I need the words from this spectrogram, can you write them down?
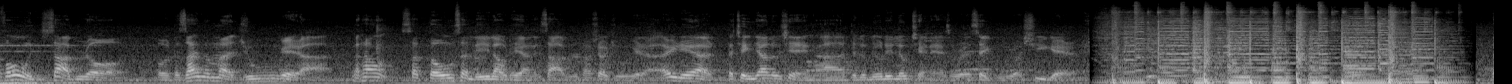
တယ်ဖုန်းကိုစပြီးတော့ဟိုဒီဇိုင်းမမတ်ယူခဲ့တာ2013 14လောက်ထဲကနေစပြီးတော့နောက်လျှောက်ယူခဲ့တာအဲ့ဒီတည်းကတစ်ချိန်ကြာလို့ရှိရင်ငါဒီလိုမျိုးလေးလုပ်ချင်တယ်ဆိုရဲစိတ်ကူတော့ရှိခဲ့တယ်တ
